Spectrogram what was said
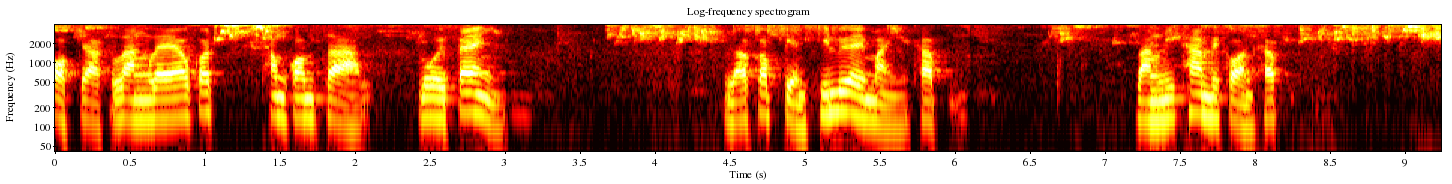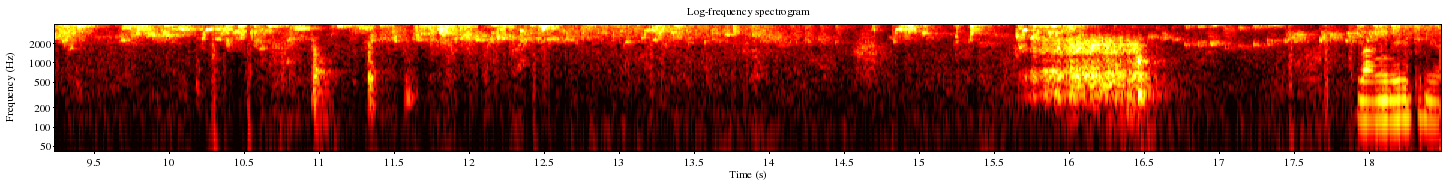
ออกจากรังแล้วก็ทำความสะอาดโรยแป้ง แล้วก็เปลี่ยนที่เลื่อยใหม่ครับ หลังนี้ข้ามไปก่อนครับ หลังนี้เป็นไง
